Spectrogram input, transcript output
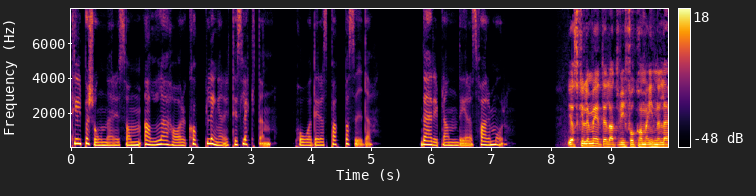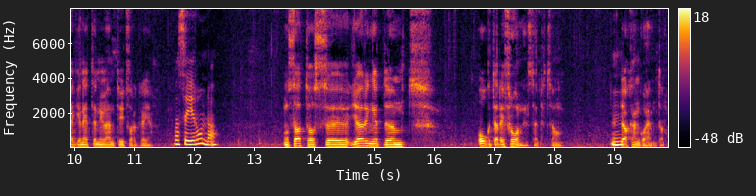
till personer som alla har kopplingar till släkten på deras pappas sida. Däribland deras farmor. Jag skulle meddela att vi får komma in i lägenheten nu och hämta ut våra grejer. Vad säger hon då? Hon sa till oss, eh, gör inget dumt. Åk därifrån istället, sa hon. Jag kan gå och hämta dem.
